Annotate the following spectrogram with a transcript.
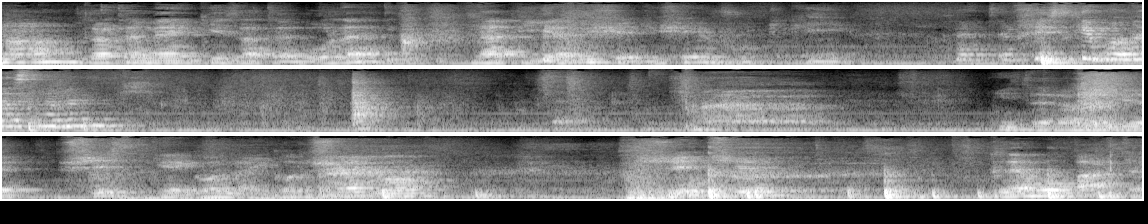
No, za te męki, za te bóle napijemy się dzisiaj wódki. Te wszystkie bolesne ręki. I teraz sobie wszystkiego najgorszego życzy Kleopatra.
